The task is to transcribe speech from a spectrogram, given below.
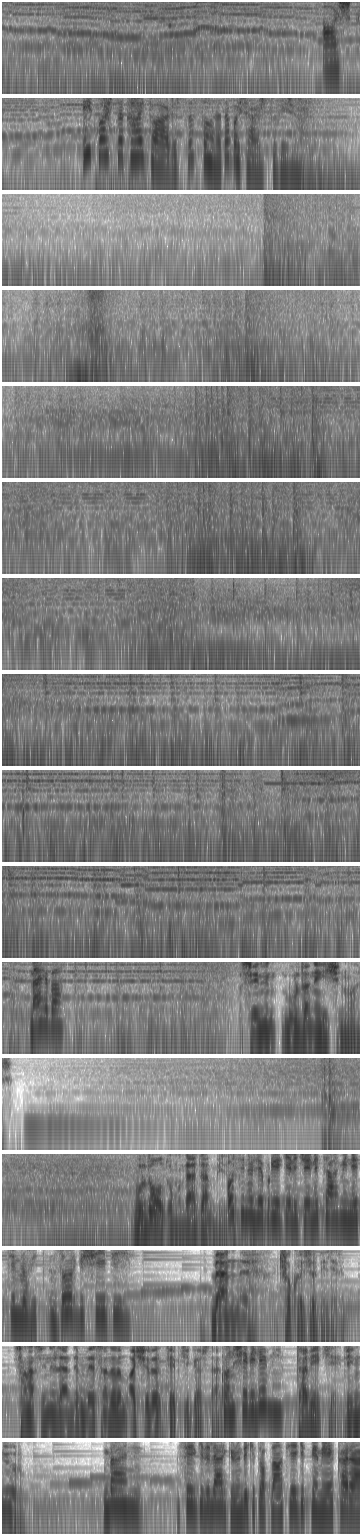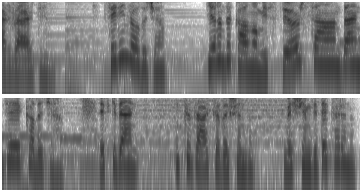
Aşk. İlk başta kalp ağrısı, sonra da baş ağrısı veriyor. Merhaba. Senin burada ne işin var? Burada olduğumu nereden bildin? O sinirle buraya geleceğini tahmin ettim Rohit. Zor bir şey değil. Ben eh, çok özür dilerim. Sana sinirlendim ve sanırım aşırı tepki gösterdim. Konuşabilir miyim? Tabii ki dinliyorum. Ben sevgililer günündeki toplantıya gitmemeye karar verdim. Seninle olacağım. Yanında kalmamı istiyorsan ben de kalacağım. Eskiden kız arkadaşındım ve şimdi de karınım.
